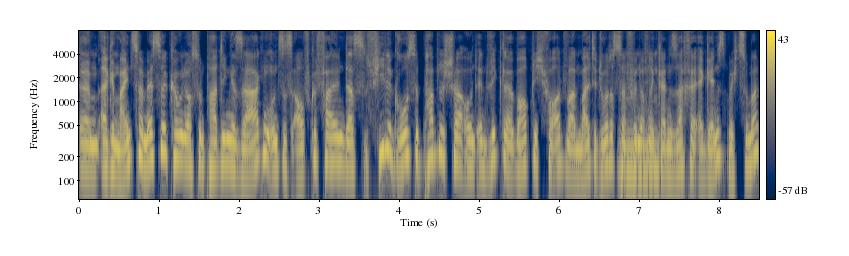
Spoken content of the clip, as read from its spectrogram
Ähm, allgemein zur Messe können wir noch so ein paar Dinge sagen. Uns ist aufgefallen, dass viele große Publisher und Entwickler überhaupt nicht vor Ort waren. Malte, du hattest dafür mhm. noch eine kleine Sache ergänzt. Möchtest du mal?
